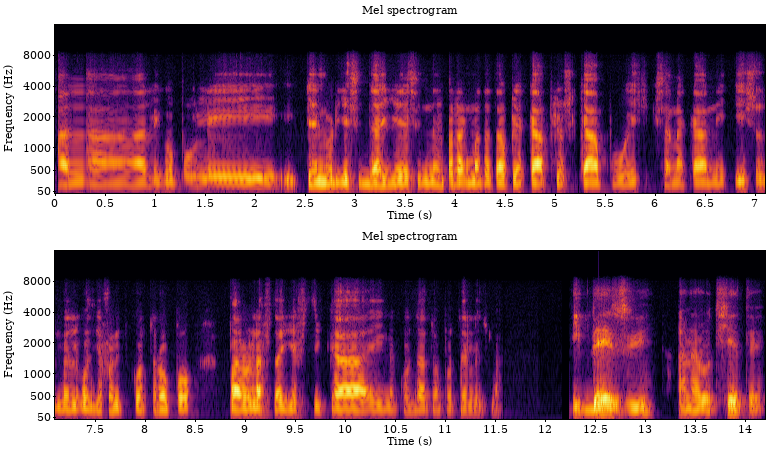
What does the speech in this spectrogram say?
αλλά λίγο πολύ καινούργιες συνταγές είναι πράγματα τα οποία κάποιος κάπου έχει ξανακάνει, ίσως με λίγο διαφορετικό τρόπο, παρόλα αυτά γευστικά είναι κοντά το αποτέλεσμα. Η Ντέζη αναρωτιέται,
